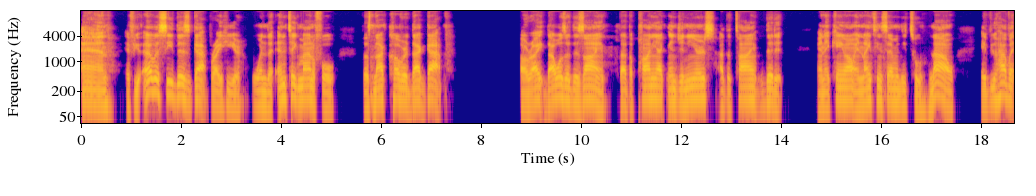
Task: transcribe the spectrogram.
And if you ever see this gap right here, when the intake manifold does not cover that gap, all right, that was a design that the Pontiac engineers at the time did it. And it came out in 1972. Now, if you have an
